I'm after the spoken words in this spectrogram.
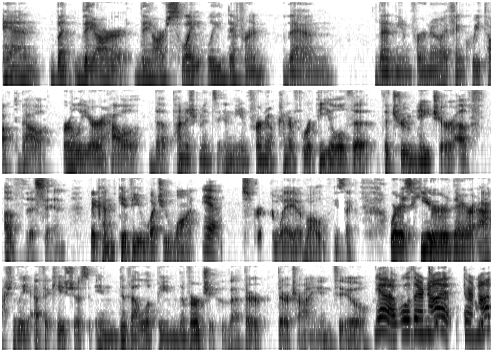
and but they are they are slightly different than than the Inferno. I think we talked about earlier how the punishments in the Inferno kind of reveal the the true nature of of the sin. They kind of give you what you want. Yeah. Stripped away of all of these things. Whereas here they're actually efficacious in developing the virtue that they're they're trying to Yeah, well they're not they're not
